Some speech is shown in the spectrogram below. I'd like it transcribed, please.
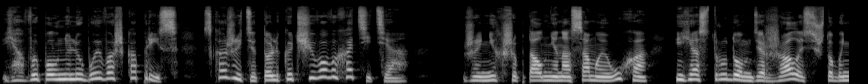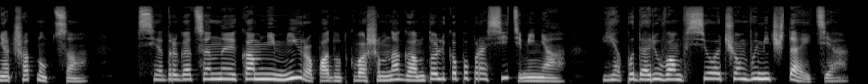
Я выполню любой ваш каприз. Скажите только, чего вы хотите?» Жених шептал мне на самое ухо, и я с трудом держалась, чтобы не отшатнуться. Все драгоценные камни мира падут к вашим ногам, только попросите меня. Я подарю вам все, о чем вы мечтаете».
